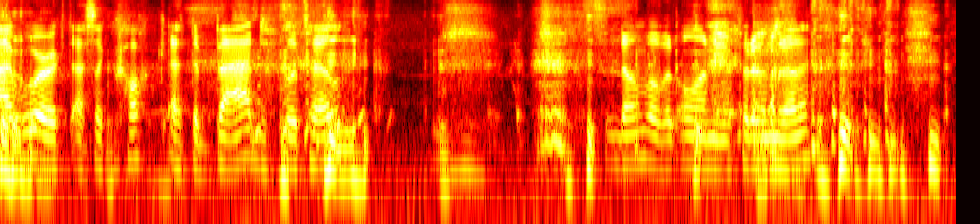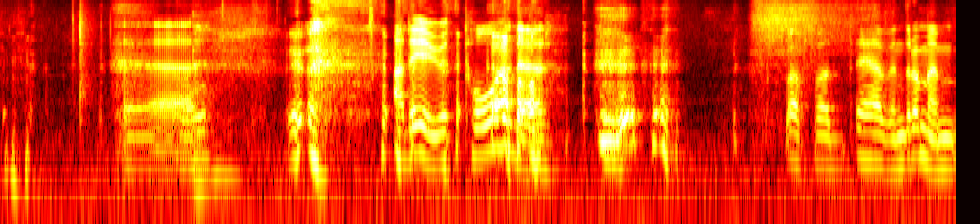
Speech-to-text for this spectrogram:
I worked as a cock at the bad hotel. Så de var väl aningen förundrade. Eh, ja det är ju ett par där. Bara för att även dra med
